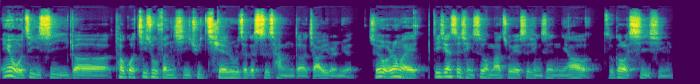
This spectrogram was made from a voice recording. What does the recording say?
因为我自己是一个透过技术分析去切入这个市场的交易人员，所以我认为第一件事情是我们要注意的事情是你要足够的细心。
